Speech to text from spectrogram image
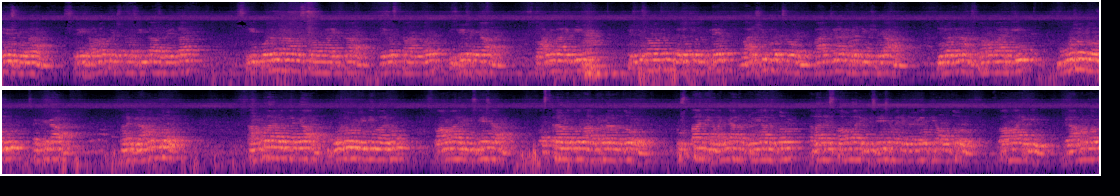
తెలియజేసుకున్న శ్రీ రామకృష్ణ సీతాశ్వేత శ్రీ కోదండరామ స్వామి వారి యొక్క దేవస్థానంలో విశేషంగా స్వామివారికి ప్రతి సంవత్సరం జరుగుతుంటే వార్షికోత్సవం పాత్యానికి అధ్యక్షంగా ఈ రోజున స్వామివారికి మూడో రోజు చక్కగా మన గ్రామంలో సాంప్రదాయబద్ధంగా మూడవ రెడ్డి వారు స్వామివారి విశేష వస్త్రాలతో ఆభరణాలతో పుష్పాన్ని అలంకార ద్రవ్యాలతో విశేషమైన నైవేద్యాలతో స్వామివారికి గ్రామంలో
